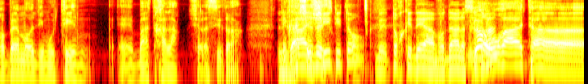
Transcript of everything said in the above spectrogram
הרבה מאוד עימותים בהתחלה של הסדרה. לך בגלל שזה- אישית איתו? תוך כדי העבודה על הסדרה? לא, הוא ראה את, ה,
